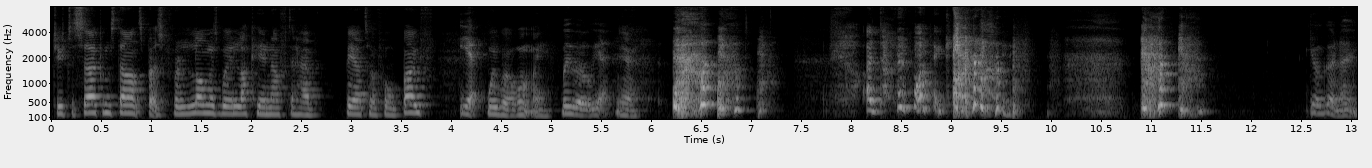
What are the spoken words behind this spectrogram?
due to circumstance, but for as long as we're lucky enough to have be able to afford both, yeah we will, won't we? we will yeah Yeah. I don't want to get. you're gonna eh?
